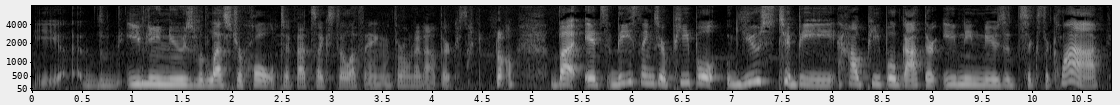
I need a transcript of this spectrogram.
the evening news with Lester Holt, if that's like still a thing. I'm throwing it out there because I don't know. But it's these things are people used to be how people got their evening news at six o'clock.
